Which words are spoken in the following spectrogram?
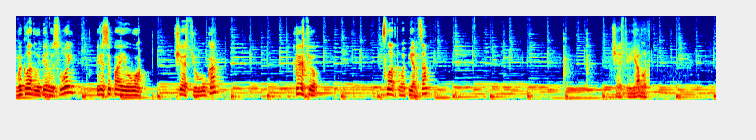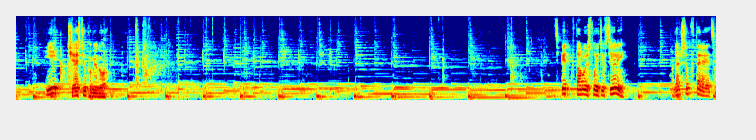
Выкладываю первый слой, пересыпаю его частью лука, частью сладкого перца, частью яблок и частью помидор. Теперь второй слой тефтелей, а дальше все повторяется.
